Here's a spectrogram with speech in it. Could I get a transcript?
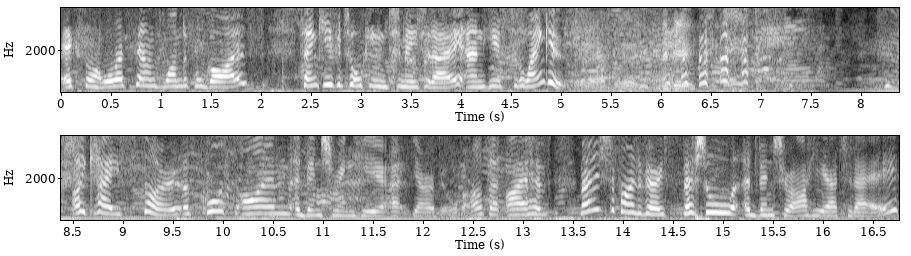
Excellent. Well, that sounds wonderful, guys. Thank you for talking to me today, and here's to the wankers. Thank you. Okay, so of course I'm adventuring here at Yarrabilba, but I have managed to find a very special adventurer here today.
